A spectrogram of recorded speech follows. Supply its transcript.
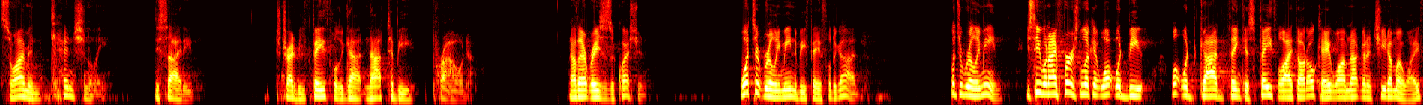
So I'm intentionally deciding to try to be faithful to God, not to be proud. Now that raises a question. What's it really mean to be faithful to God? What's it really mean? You see, when I first look at what would be what would God think is faithful, I thought, okay, well, I'm not going to cheat on my wife.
